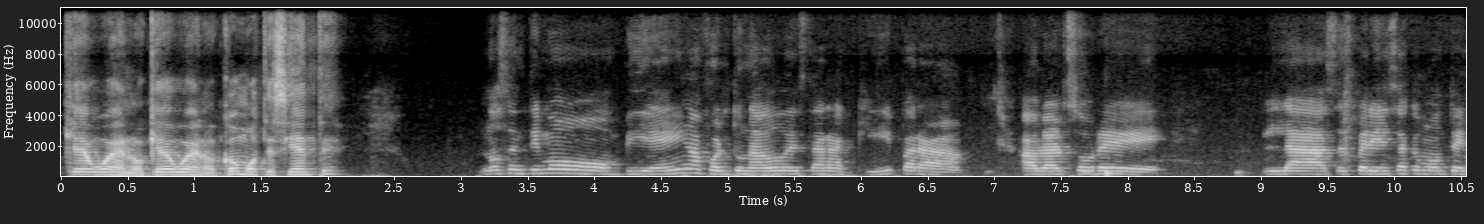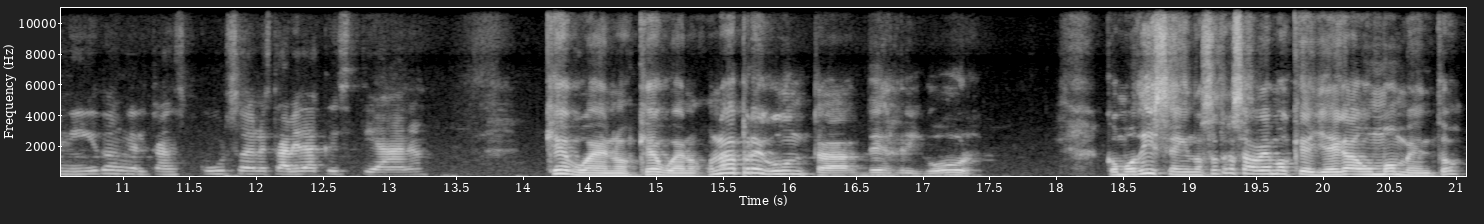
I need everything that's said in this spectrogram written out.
Qué bueno, qué bueno. ¿Cómo te sientes? Nos sentimos bien, afortunados de estar aquí para hablar sobre las experiencias que hemos tenido en el transcurso de nuestra vida cristiana. Qué bueno, qué bueno. Una pregunta de rigor. Como dicen, nosotros sabemos que llega un momento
